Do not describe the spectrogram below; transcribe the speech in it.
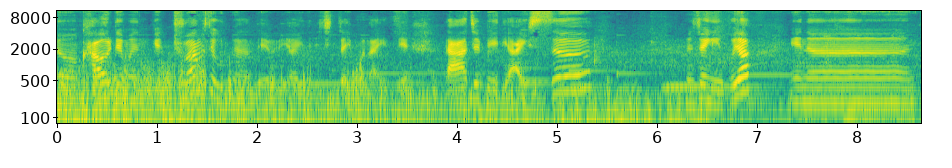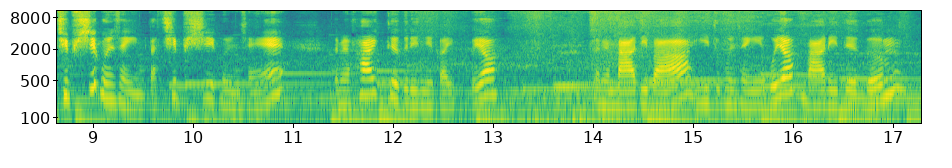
어, 가을 되면 이게 주황색으로 변한대요. 이 아이들이 진짜 이쁜 아이들. 라즈베리 아이스 군생이고요. 얘는 집시 군생입니다. 집시 군생. 그다음에 화이트 그리니가 있고요. 그다음에 마디바 이두 군생이고요. 마리드금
